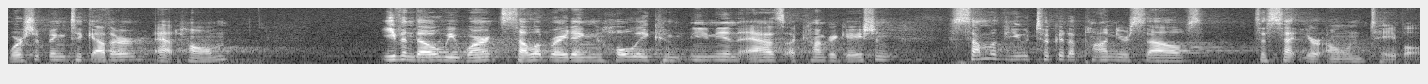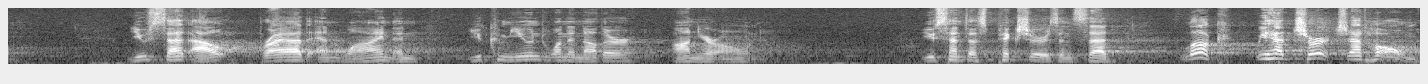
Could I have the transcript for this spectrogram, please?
worshiping together at home. Even though we weren't celebrating Holy Communion as a congregation, some of you took it upon yourselves to set your own table. You set out bread and wine and you communed one another on your own. You sent us pictures and said, Look, we had church at home.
